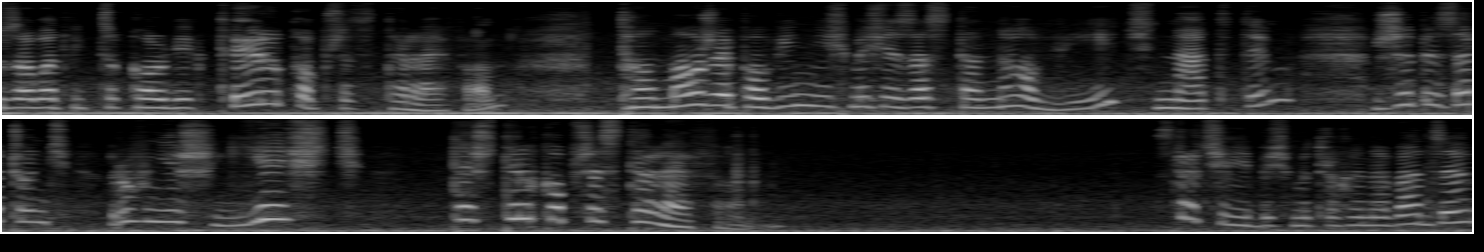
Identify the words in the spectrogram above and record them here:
załatwić cokolwiek tylko przez telefon, to może powinniśmy się zastanowić nad tym, żeby zacząć również jeść też tylko przez telefon. Stracilibyśmy trochę na wadze.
